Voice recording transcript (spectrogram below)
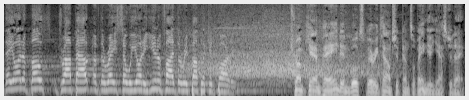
they ought to both drop out of the race, so we ought to unify the Republican Party. Trump campaigned in Wilkes-Barre Township, Pennsylvania yesterday.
